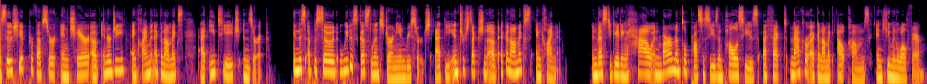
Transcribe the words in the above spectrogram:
Associate Professor and Chair of Energy and Climate Economics at ETH in Zurich. In this episode, we discuss Lint's journey in research at the intersection of economics and climate, investigating how environmental processes and policies affect macroeconomic outcomes and human welfare.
